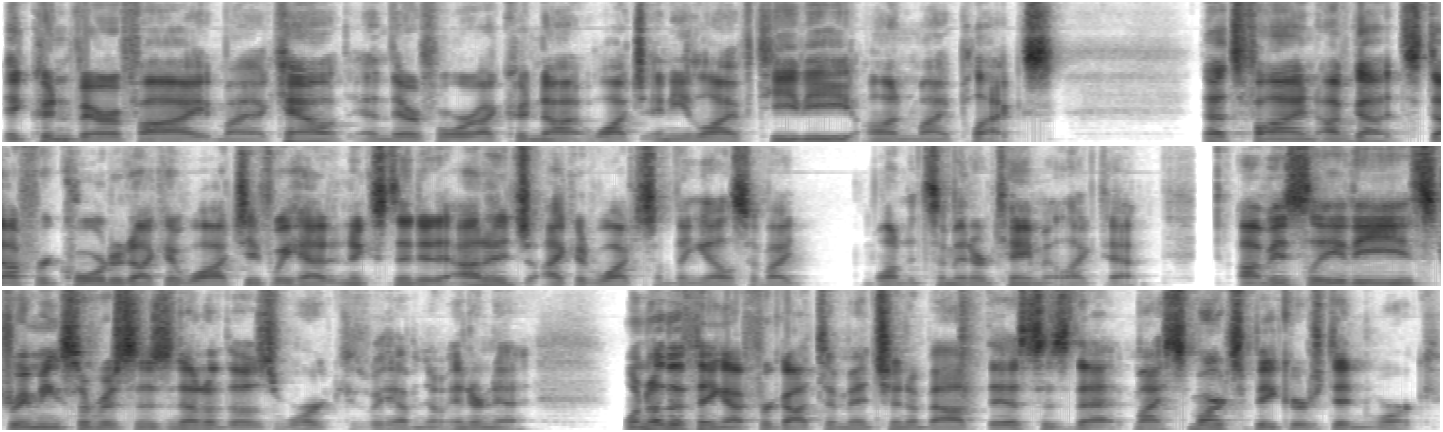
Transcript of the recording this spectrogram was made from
it couldn't verify my account, and therefore I could not watch any live TV on my Plex. That's fine. I've got stuff recorded I could watch. If we had an extended outage, I could watch something else if I wanted some entertainment like that. Obviously, the streaming services, none of those work because we have no internet. One other thing I forgot to mention about this is that my smart speakers didn't work.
